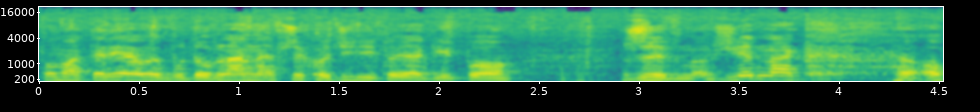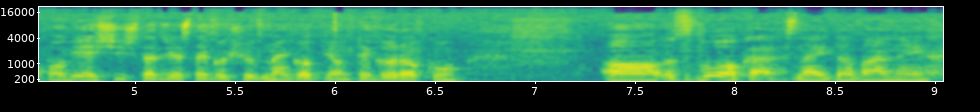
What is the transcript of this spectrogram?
po materiały budowlane, przychodzili to jak i po żywność. Jednak opowieści 47-5 roku o zwłokach znajdowanych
